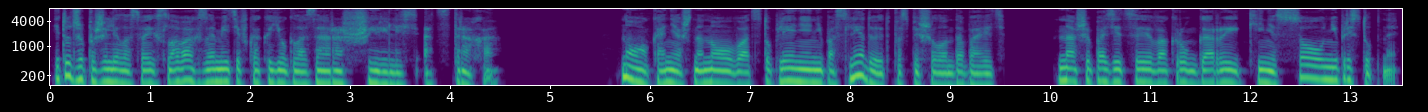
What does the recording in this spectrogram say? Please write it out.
И тут же пожалела о своих словах, заметив, как ее глаза расширились от страха. «Но, конечно, нового отступления не последует», — поспешил он добавить. «Наши позиции вокруг горы Кинессоу неприступны.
